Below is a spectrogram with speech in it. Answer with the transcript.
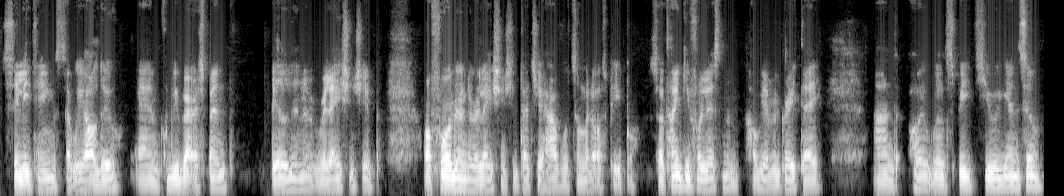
silly things that we all do and um, could be better spent building a relationship or furthering the relationship that you have with some of those people. So thank you for listening. Hope you have a great day and i will speak to you again soon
